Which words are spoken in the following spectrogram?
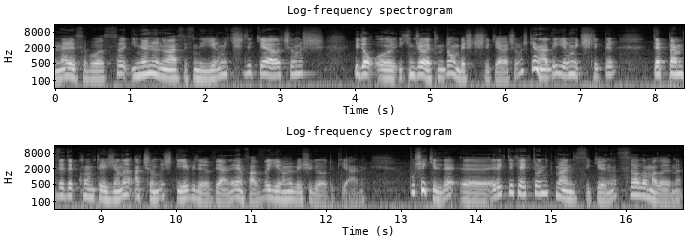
neresi burası? İnönü Üniversitesi'nde 20 kişilik yer açılmış. Bir de e, ikinci öğretimde 15 kişilik yer açılmış. Genelde 20 kişilik bir depremzede kontenjanı açılmış diyebiliriz. Yani en fazla 25'i gördük yani. Bu şekilde e, elektrik elektronik mühendisliklerinin sıralamalarını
